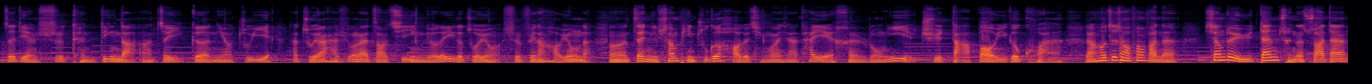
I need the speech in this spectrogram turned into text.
这点是肯定的啊。这一个你要注意，它主要还是用来早期引流的一个作用，是非常好用的。在你商品足够好的情况下，它也很容易去打爆一个款。然后这套方法呢，相对于单纯的刷单，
